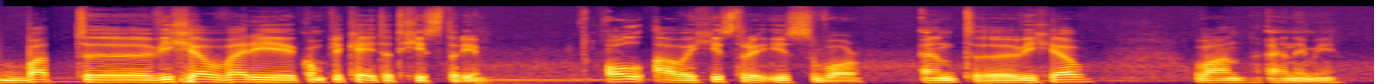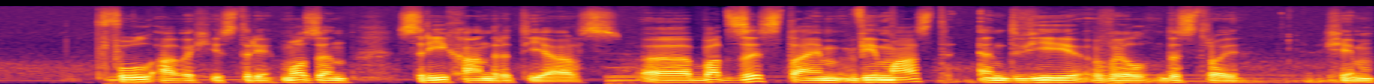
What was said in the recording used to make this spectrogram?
But uh, we have very complicated history. All our history is war, and uh, we have one enemy. Full our history, more than 300 years. Uh, but this time we must and we will destroy him.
